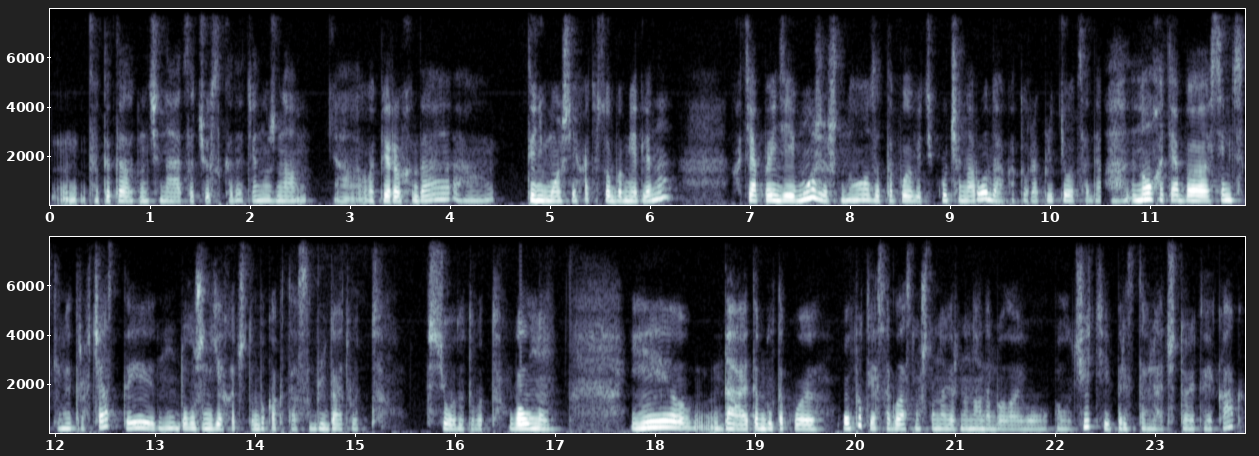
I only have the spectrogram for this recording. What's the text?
вот это начинается чувство, когда тебе нужно, а, во-первых, да, а, ты не можешь ехать особо медленно, Хотя, по идее, можешь, но за тобой ведь куча народа, которая плетется, да. Но хотя бы 70 км в час ты ну, должен ехать, чтобы как-то соблюдать вот всю вот эту вот волну. И да, это был такой опыт, я согласна, что, наверное, надо было его получить и представлять, что это и как.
